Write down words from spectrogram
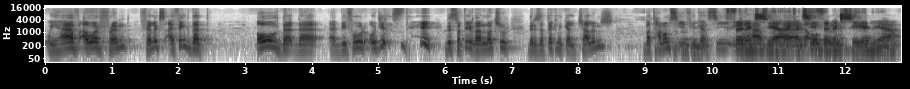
we have our friend Felix. I think that all the the uh, before audience they disappeared. I'm not sure there is a technical challenge, but Hamamsi, if you can see, Felix, yeah, I can see Felix here. Yeah,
